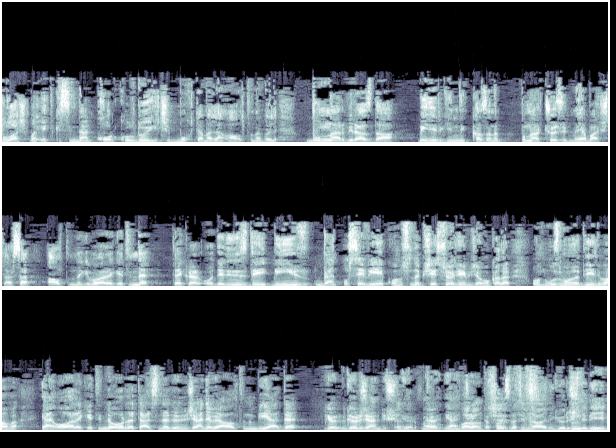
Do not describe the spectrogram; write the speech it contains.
bulaşma etkisinden korkulduğu için muhtemelen altına böyle. Bunlar biraz daha belirginlik kazanıp bunlar çözülmeye başlarsa altındaki bu hareketinde tekrar o dediğiniz de 1100 ben o seviye konusunda bir şey söyleyemeyeceğim o kadar onun uzmanı değilim ama yani o hareketinde orada tersine döneceğini ve altının bir yerde gö- göreceğini düşünüyorum. Evet, yani çok da fazla. bizimle aynı görüşte değil.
